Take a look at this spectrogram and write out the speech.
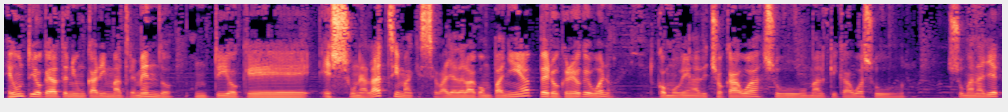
es un tío que ha tenido un carisma tremendo un tío que es una lástima que se vaya de la compañía pero creo que bueno como bien ha dicho Kawa su Malki Kawa su su manager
